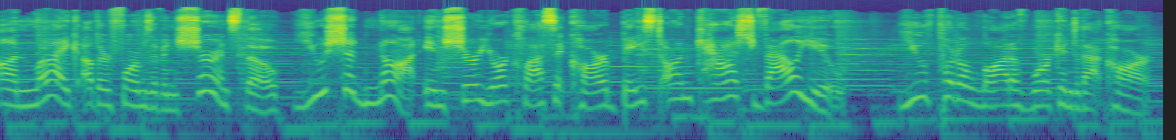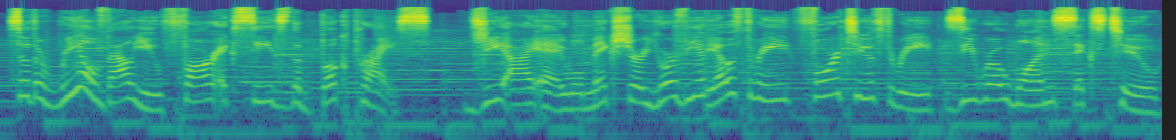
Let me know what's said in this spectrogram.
Unlike other forms of insurance, though, you should not insure your classic car based on cash value. You've put a lot of work into that car, so the real value far exceeds the book price. GIA will make sure your vehicle 03 423 0162.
